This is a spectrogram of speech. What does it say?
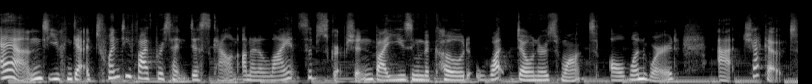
And you can get a 25% discount on an Alliance subscription by using the code What Donors Want, all one word at checkout.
